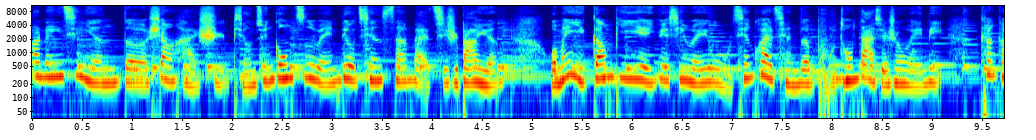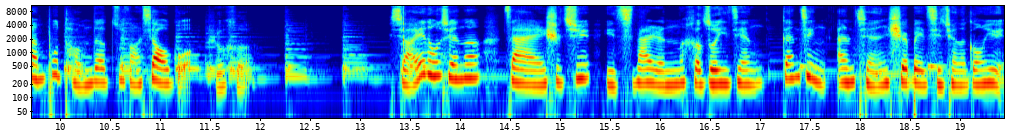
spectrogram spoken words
二零一七年的上海市平均工资为六千三百七十八元。我们以刚毕业、月薪为五千块钱的普通大学生为例，看看不同的租房效果如何。小 A 同学呢，在市区与其他人合租一间干净、安全、设备齐全的公寓，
